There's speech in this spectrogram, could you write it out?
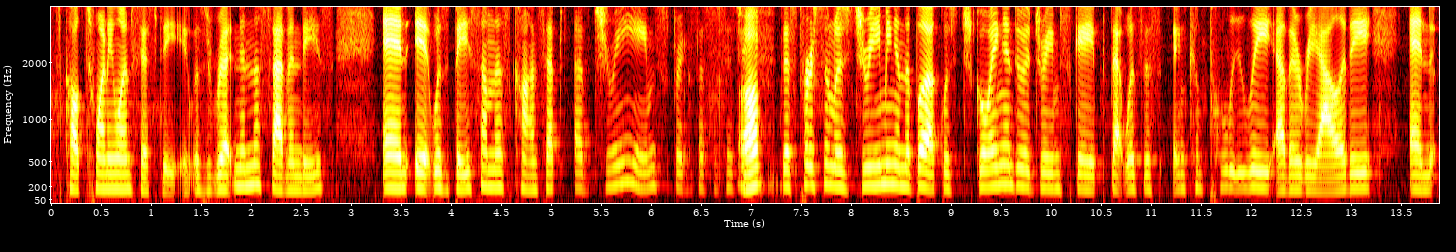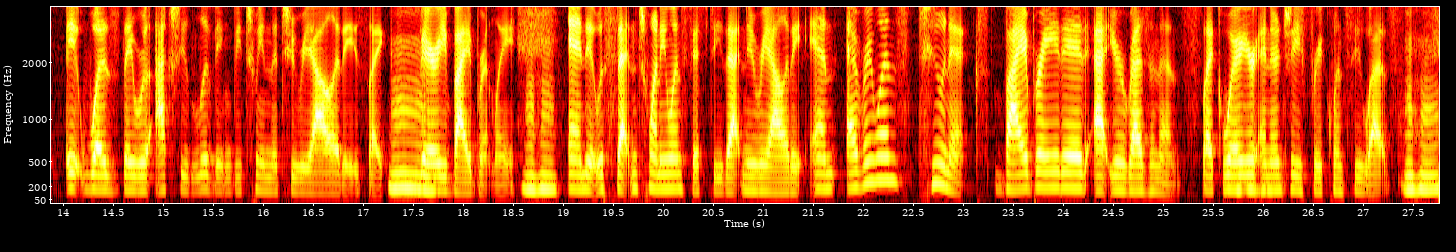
It's called 2150. It was written in the 70s and it was based on this concept of dreams. Brings us. Up. This person was dreaming in the book, was going into a dreamscape that was this in completely other reality. And it was, they were actually living between the two realities, like mm. very vibrantly. Mm-hmm. And it was set in 2150, that new reality. And everyone's tunics vibrated at your resonance, like where your mm-hmm. energy frequency was. Mm-hmm.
